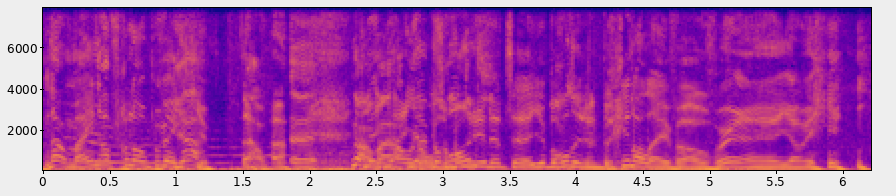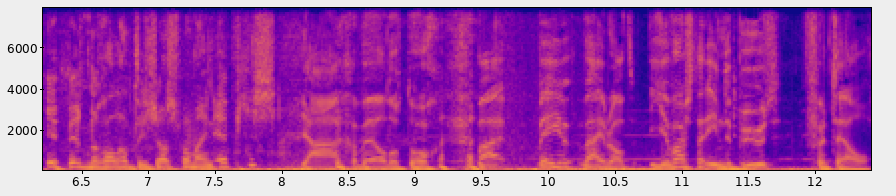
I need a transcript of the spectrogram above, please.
nou, mijn afgelopen weekje. nou, eh, nou, wij Ja, houden jij onze begon er mond. in het, je begon er in het begin al even over. Eh, je, je werd nogal enthousiast van mijn appjes. ja, geweldig toch. Maar weet je, Wijbrand, je was daar in de buurt. Vertel.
